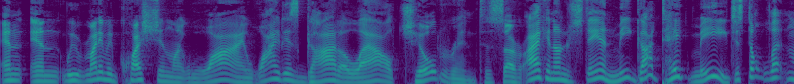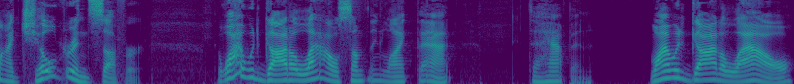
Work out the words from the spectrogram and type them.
And and we might even question like why? Why does God allow children to suffer? I can understand me. God take me. Just don't let my children suffer. Why would God allow something like that to happen? Why would God allow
